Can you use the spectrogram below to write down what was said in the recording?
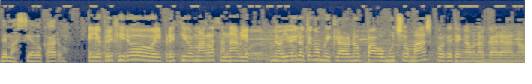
demasiado caro. Yo prefiero el precio más razonable. No, yo ahí lo tengo muy claro, no pago mucho más porque tenga una cara, no.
